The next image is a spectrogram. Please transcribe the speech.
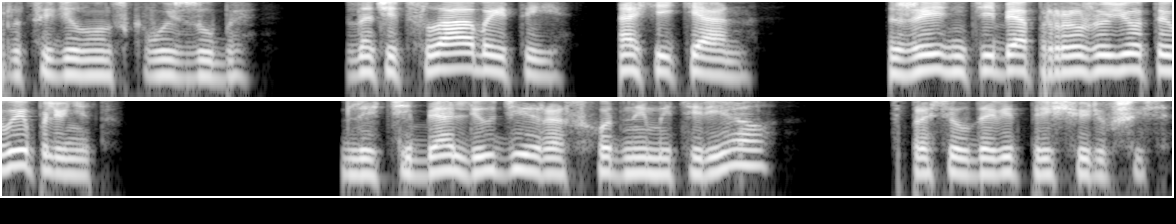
Процедил он сквозь зубы. «Значит, слабый ты, Ахикян. Жизнь тебя прожует и выплюнет». «Для тебя люди — расходный материал?» — спросил Давид, прищурившись.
